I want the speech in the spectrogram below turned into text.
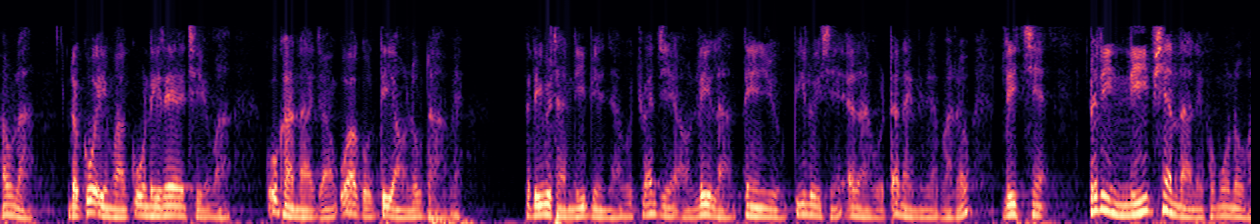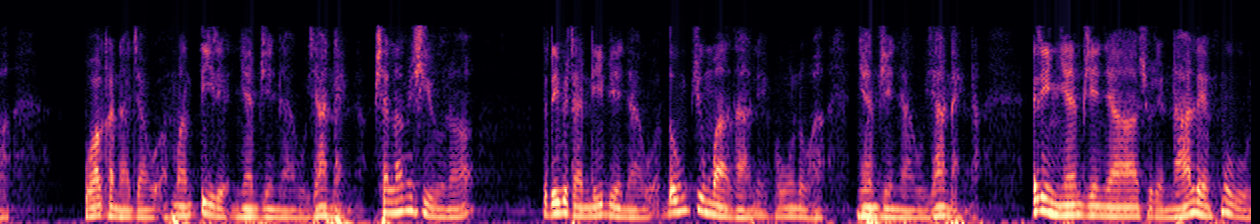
ဟုတ်လား တော့ကိုယ့်အိမ်မှာကိုနေတဲ့အချိန်မှာကိုယ်ခန္ဓာအကြောင်းကိုယ့်အကိုသိအောင်လုပ်တာပဲတတိပဋ္ဌာန်ဤပညာကိုကျွမ်းကျင်အောင်လေ့လာသင်ယူပြီးလို့ရှိရင်အဲ့ဒါကိုတတ်နိုင်တယ်ပါတော့လေ့ကျင့်အဲ့ဒီနီးဖြင့်တန်လေဘုံဘုံတို့ဟာဘဝခန္ဓာအကြောင်းကိုအမှန်သိတဲ့ဉာဏ်ပညာကိုရနိုင်တာဖြတ်လမ်းမရှိဘူးနော်တတိပဋ္ဌာန်ဤပညာကိုအသုံးပြုမှသာလေဘုံဘုံတို့ဟာဉာဏ်ပညာကိုရနိုင်တာအဲ့ဒီဉာဏ်ပညာဆိုတဲ့နားလည်မှုကို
